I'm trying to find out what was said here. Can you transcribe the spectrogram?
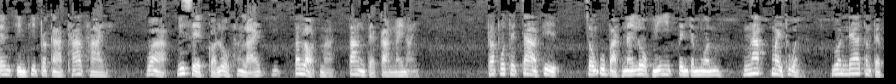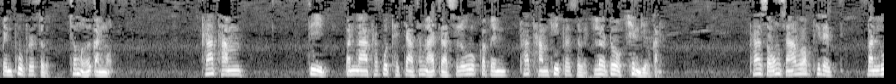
เป็นสิ่งที่ประกาศท้าทายว่าวิเศษกว่าโลกทั้งหลายตลอดมาตั้งแต่การไหนๆพระพุทธเจ้าที่ทรงอุบัติในโลกนี้เป็นจำนวนนับไม่ถ้วนล้วนแล้วตั้งแต่เป็นผู้ประเสริฐเสมอกันหมด พระธรรมที่บรรดาพระพุทธเจ้าทั้งหลายตรัสรู้ก็เป็นพระธรรมที่ประเสริฐเลิศโลกเช่นเดียวกัน พระสงฆ์สาวกที่ได้บรรลุ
